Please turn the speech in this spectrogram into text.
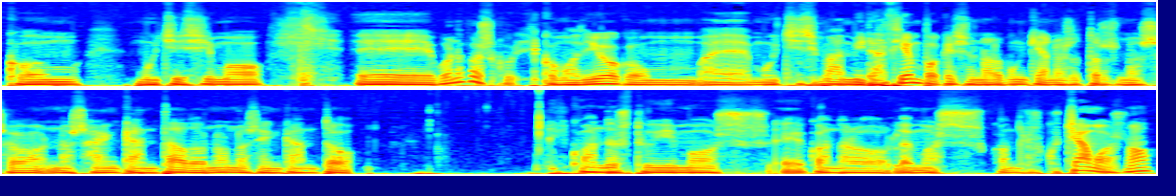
con muchísimo, eh, bueno, pues, como digo, con muchísima admiración, porque es un álbum que a nosotros nos, nos ha encantado, ¿no? Nos encantó cuando estuvimos eh, cuando lo hemos cuando lo escuchamos no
